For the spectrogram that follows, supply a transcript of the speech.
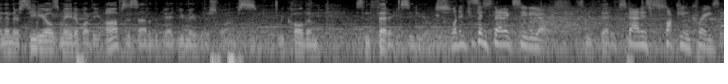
And then there's CDOs made up of the opposite side of the bet you made with your swaps. We call them synthetic CDOs. What did you Synthetic CDOs. Synthetic CDOs. That is fucking crazy.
